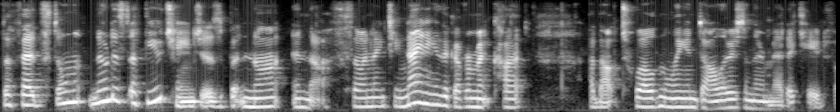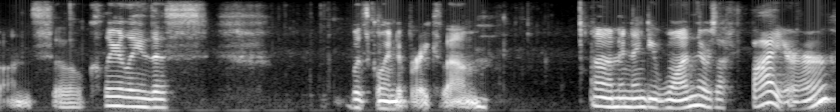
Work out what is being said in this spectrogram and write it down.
The Fed still noticed a few changes, but not enough. So in 1990, the government cut about $12 million in their Medicaid funds. So clearly, this was going to break them. Um, in 91, there was a fire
